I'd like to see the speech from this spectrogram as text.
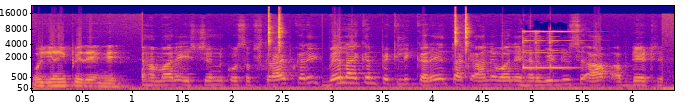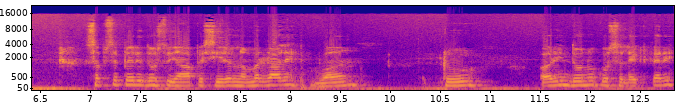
वो यहीं पे देंगे। हमारे इस चैनल को सब्सक्राइब करें बेल आइकन पे क्लिक करें ताकि आने वाले हर वीडियो से आप अपडेट रहें। सबसे पहले दोस्तों यहाँ पे सीरियल नंबर डालें वन टू और इन दोनों को सिलेक्ट करें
